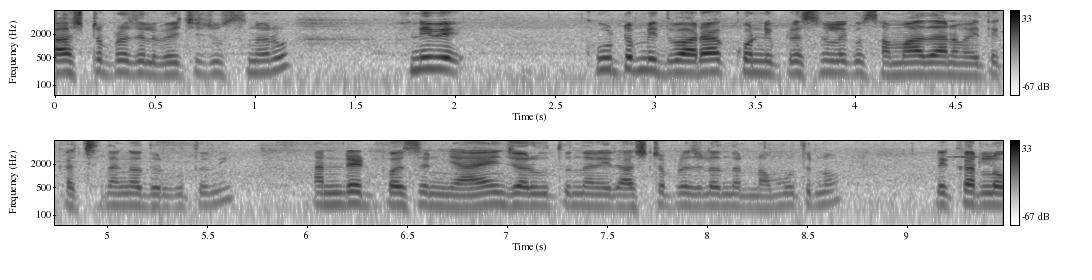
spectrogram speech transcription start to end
రాష్ట్ర ప్రజలు వేచి చూస్తున్నారు. ఎనివే కూటమి ద్వారా కొన్ని ప్రశ్నలకు సమాధానం అయితే ఖచ్చితంగా దొరుకుతుంది. హండ్రెడ్ పర్సెంట్ న్యాయం జరుగుతుందని రాష్ట్ర ప్రజలందరూ నమ్ముతున్నాం. లిక్కర్లో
